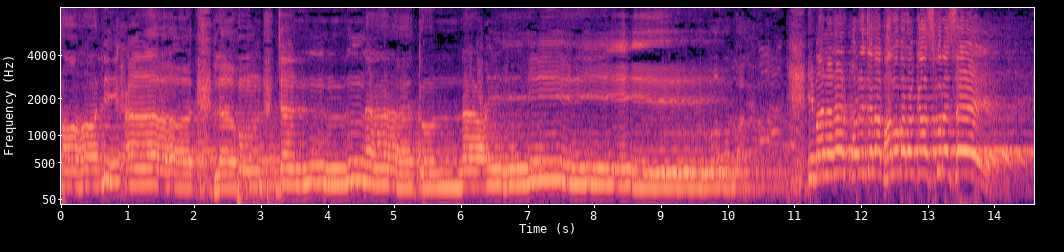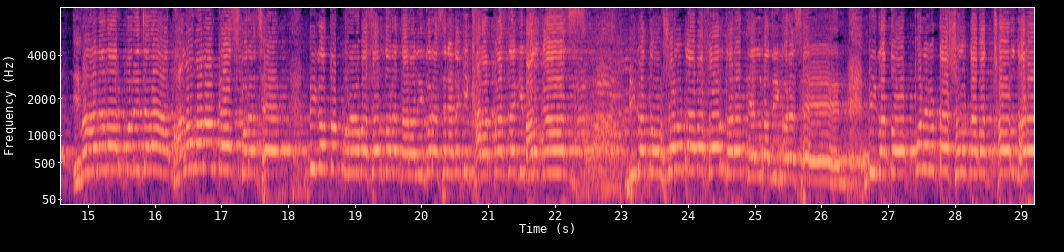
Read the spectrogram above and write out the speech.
সালিহাত লাহুম জান্নাতুন নাঈম ইমান আনার পরে যারা ভালো ভালো কাজ করেছে ইমান আনার পরে যারা ভালো ভালো কাজ করেছে, বিগত পনেরো বছর ধরে দালালি করেছেন, এটা কি খারাপ কাজ নাকি ভালো কাজ? বিগত ষোলোটা বছর ধরে তেলবাজি করেছেন, বিগত পনেরোটা, ষোলোটা বছর ধরে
